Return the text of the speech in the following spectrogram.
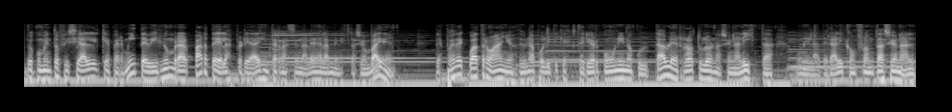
documento oficial que permite vislumbrar parte de las prioridades internacionales de la administración Biden. Después de cuatro años de una política exterior con un inocultable rótulo nacionalista, unilateral y confrontacional,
